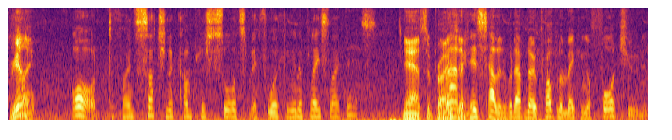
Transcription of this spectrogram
Really? Odd to find such an accomplished swordsmith working in a place like this. Yeah, surprising. A man of his talent would have no problem making a fortune in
